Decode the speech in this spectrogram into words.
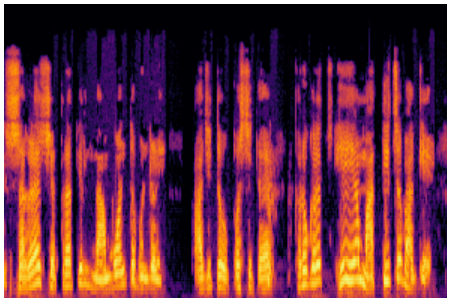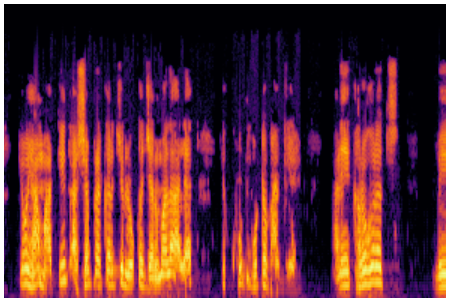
की सगळ्या क्षेत्रातील नामवंत मंडळी आज इथं उपस्थित आहे खरोखरच हे या मातीचं भाग्य आहे. किंवा ह्या मातीत अशा प्रकारचे लोक जन्माला आल्यात हे खूप मोठं भाग्य आहे. आणि खरोखरच मी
